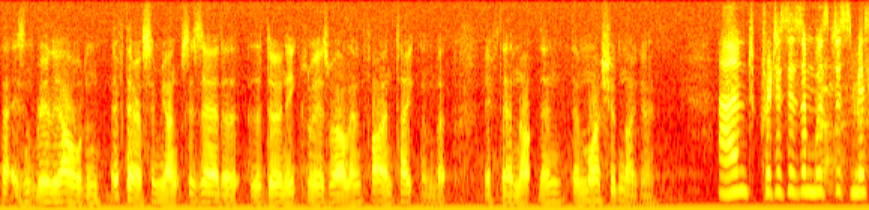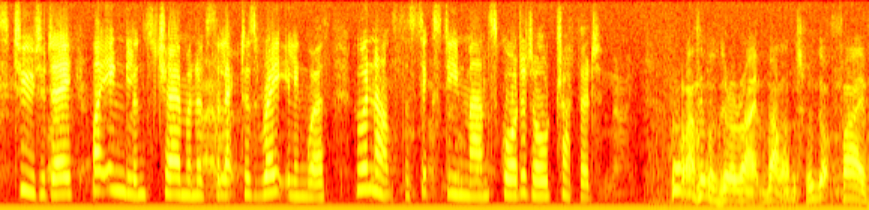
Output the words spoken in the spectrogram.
that isn't really old. And if there are some youngsters there that, that are doing equally as well, then fine, take them. But if they're not, then, then why shouldn't I go? And criticism was dismissed too today by England's chairman of selectors, Ray Illingworth, who announced the 16-man squad at Old Trafford. Well, I think we've got a right balance. We've got five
